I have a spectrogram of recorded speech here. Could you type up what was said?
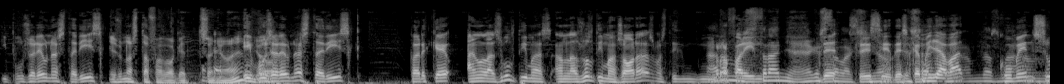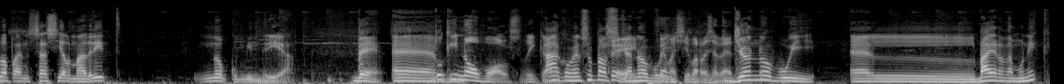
hi posaré un asterisc, És un estafador, aquest senyor, eh? hi posaré un asterisc perquè en les últimes, en les últimes hores, m'estic Ara referint... m'estranya, eh, aquesta de, elecció. Sí, sí, des Ja que m'he llevat, em desma- començo em a pensar si el Madrid no convindria. Bé, eh... Tu qui no vols, Ricard? Ah, començo pels sí, que no vull. fem així barrejadet. Jo no vull el Bayern de Múnich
